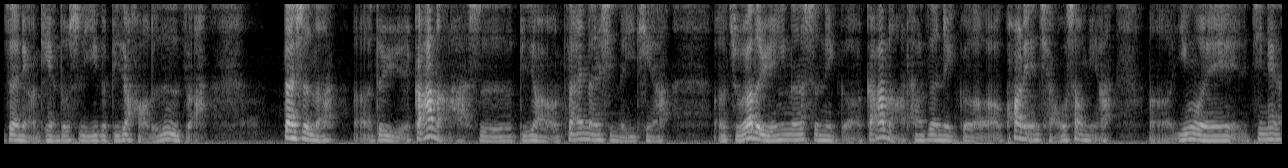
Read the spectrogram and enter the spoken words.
这两天都是一个比较好的日子啊。但是呢，呃，对于 GALA 啊是比较灾难性的一天啊。呃，主要的原因呢是那个 GALA 它在那个跨链桥上面啊，呃，因为今天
